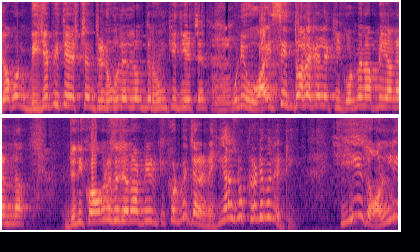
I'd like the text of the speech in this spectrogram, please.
যখন বিজেপিতে এসছেন তৃণমূলের লোকদের হুমকি দিয়েছেন উনি ওয়াইসির দলে গেলে কি করবেন আপনি জানেন না। যদি কংগ্রেসে যান আপনি কি করবেন জানেন না। He has no credibility he is only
